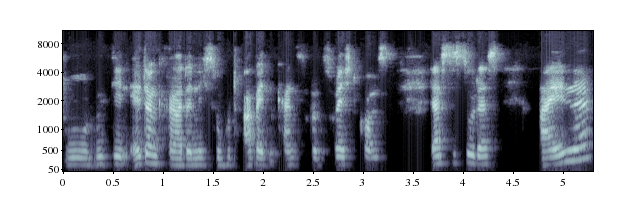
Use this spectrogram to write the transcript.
du mit den Eltern gerade nicht so gut arbeiten kannst oder zurechtkommst. Das ist so das eine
